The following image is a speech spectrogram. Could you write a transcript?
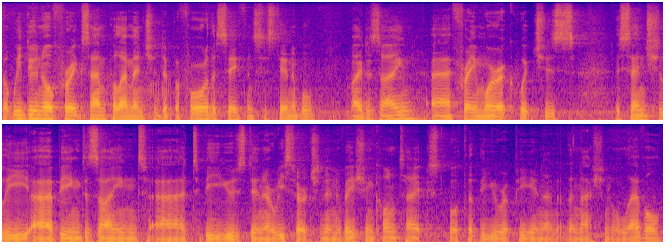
but we do know, for example, I mentioned it before, the Safe and Sustainable by Design uh, framework, which is essentially uh, being designed uh, to be used in a research and innovation context, both at the European and at the national level.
